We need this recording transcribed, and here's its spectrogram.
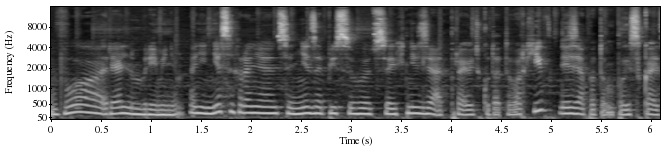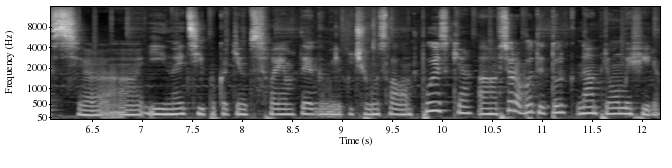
в реальном времени. Они не сохраняются, не записываются, их нельзя отправить куда-то в архив, нельзя потом поискать э, и найти по каким-то своим тегам или ключевым словам в поиске. А все работает только на прямом эфире.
